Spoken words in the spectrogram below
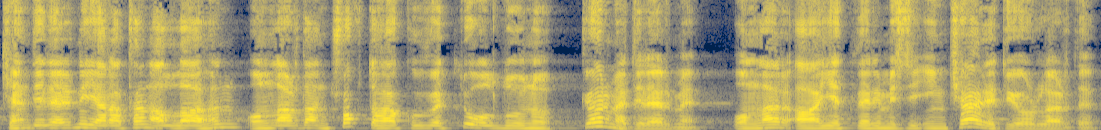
kendilerini yaratan Allah'ın onlardan çok daha kuvvetli olduğunu görmediler mi? Onlar ayetlerimizi inkar ediyorlardı.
